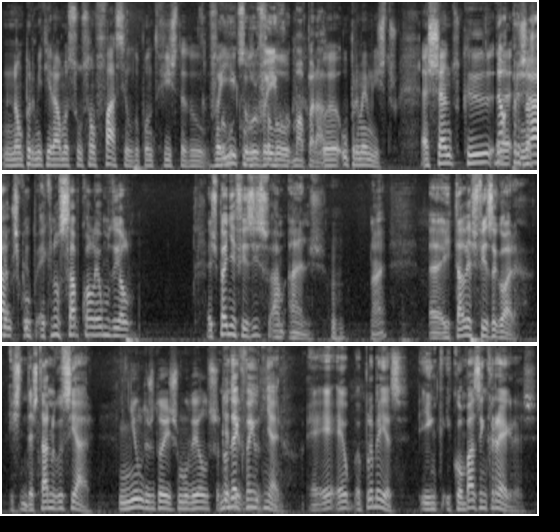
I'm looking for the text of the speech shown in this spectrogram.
não permitirá uma solução fácil do ponto de vista do veículo, Sobre o veículo falou, mal parado. Uh, o Primeiro-Ministro, achando que. Uh, não, para já, desculpe, que... é que não se sabe qual é o modelo. A Espanha fez isso há, há anos, uhum. não é? A Itália fez agora, isto ainda está a negociar. Nenhum dos dois modelos. De onde dizer, é que vem o dinheiro? É, é, é, o problema é esse. E, e, com base em que regras?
